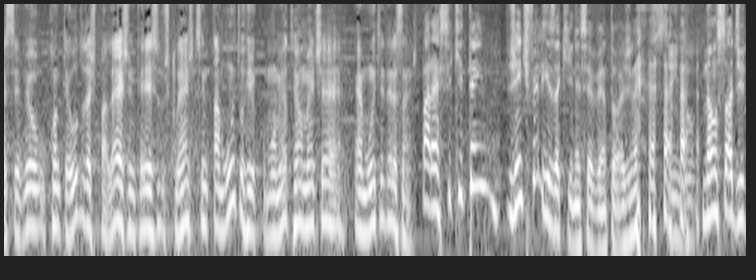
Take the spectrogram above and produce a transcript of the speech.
você vê o conteúdo das palestras, o interesse dos clientes. Está tá muito rico. O momento realmente é, é muito interessante. Parece que tem gente feliz aqui nesse evento hoje, né? Dúvida. Não só de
